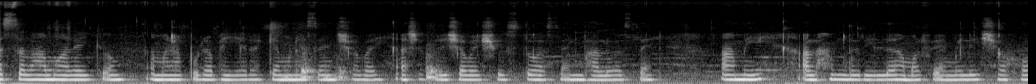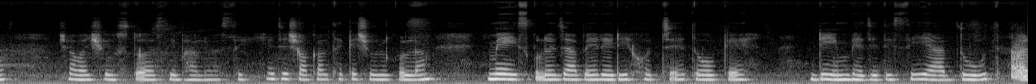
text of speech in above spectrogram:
আসসালামু আলাইকুম। আমার আপুরা, ভাইয়ারা, কেমন আছেন সবাই? আশা করি সবাই সুস্থ আছেন, ভালো আছেন। আমি আলহামদুলিল্লাহ, আমার ফ্যামিলি সহ সবাই সুস্থ আছি, ভালো আছি। এই যে সকাল থেকে শুরু করলাম, মেয়ে স্কুলে যাবে রেডি হচ্ছে। তো ওকে ডিম ভেজে দিছি আর দুধ আর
